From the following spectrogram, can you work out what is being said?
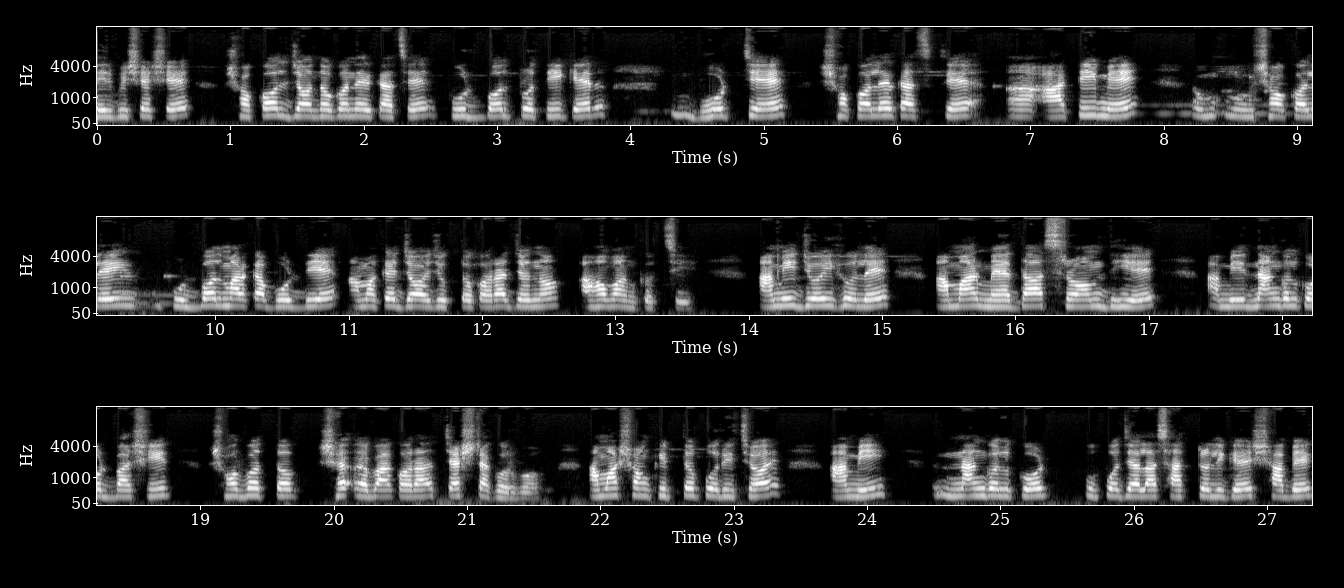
নির্বিশেষে সকল জনগণের কাছে ফুটবল প্রতীকের ভোট চেয়ে সকলের কাছে আটই মে সকলেই ফুটবল মার্কা ভোট দিয়ে আমাকে জয়যুক্ত করার জন্য আহ্বান করছি। আমি জয়ী হলে আমার মেধা, শ্রম দিয়ে আমি নাঙ্গলকোটবাসীর সর্বাত্মক সেবা করার চেষ্টা করব। আমার সংক্ষিপ্ত পরিচয়, আমি নাঙ্গলকোট উপজেলা ছাত্রলীগের সাবেক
